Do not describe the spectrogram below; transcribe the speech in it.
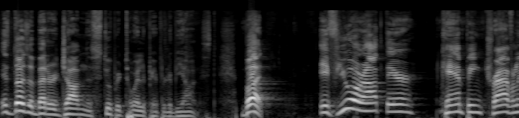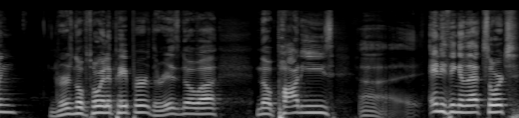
It does a better job than the stupid toilet paper, to be honest. But if you are out there camping, traveling, there's no toilet paper. There is no uh, no potties, uh, anything of that sort.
